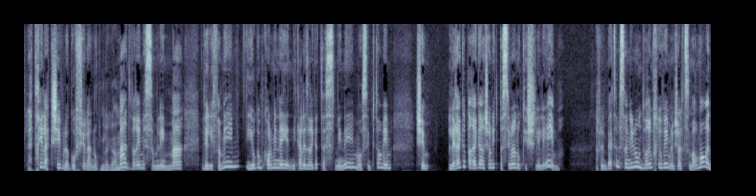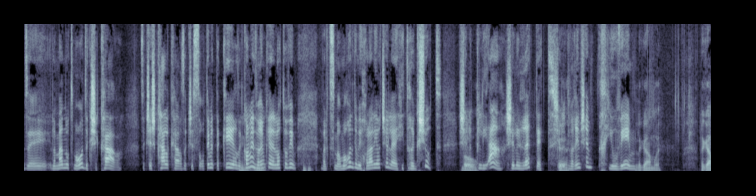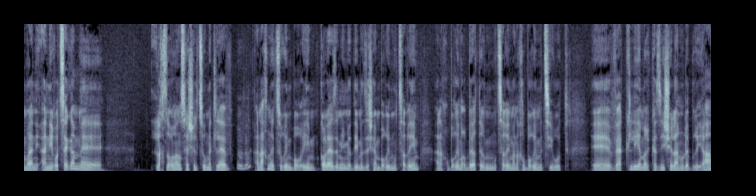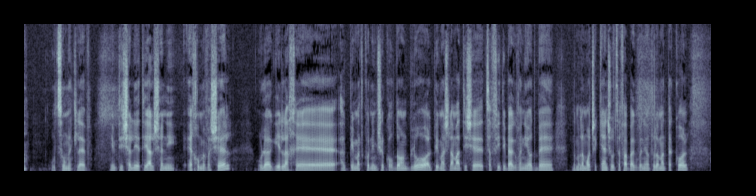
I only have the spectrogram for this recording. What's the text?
להתחיל להקשיב לגוף שלנו. לגמרי. מה הדברים מסמלים, מה, ולפעמים יהיו גם כל מיני, נקרא לזה רגע תסמינים או סימפטומים, שהם לרגע ברגע הראשון נתפסים לנו כשליליים, אבל הם בעצם מסמלים לנו דברים חיוביים, למשל צמרמורת, זה, למדנו צמרמורת זה כשקר, זה כשיש קל קר, זה כששורטים את הקיר, זה כל מיני דברים כאלה לא טובים. אבל צמרמורת גם יכולה להיות של אה, התרגשות, של. פליאה, של רטט, של כן. דברים שהם חיוביים. לגמרי. לגמרי. אני, אני רוצה גם אה, לחזור לנושא של תשומת לב. אנחנו יצורים בוראים, כל היזמים יודעים את זה שהם בוראים מוצרים, אנחנו בוראים הרבה יותר ממוצרים, אנחנו בוראים מציאות. אה, והכלי המרכזי שלנו לבריאה הוא תשומת לב. אם תשאלי את אייל שני איך הוא מבשל, הוא לא יגיד לך אה, על פי מתכונים של קורדון בלו, או על פי מה שלמדתי שצפיתי בעגבניות, ב... למרות שכן, שהוא צפה בעגבניות, הוא למד את הכל,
